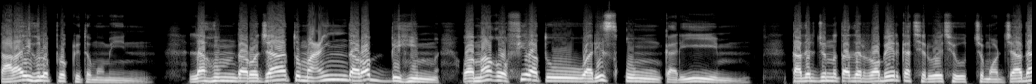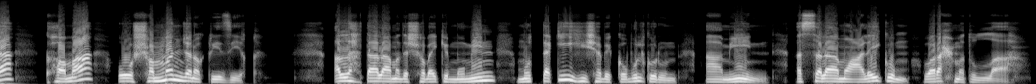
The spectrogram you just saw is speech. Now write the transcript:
তারাই হলো প্রকৃত মুমিন। লাহুম দারজাতুম ইনদা রব্বিহিম ওয়া মাগফিরাতু ওয়া তাদের জন্য তাদের রবের কাছে রয়েছে উচ্চ মর্যাদা, ক্ষমা ও সম্মানজনক রিজিক। আল্লাহ তাআলা আমাদের সবাইকে মুমিন, মুত্তাকি হিসাবে কবুল করুন। আমিন। আসসালামু আলাইকুম ওয়া রাহমাতুল্লাহ।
